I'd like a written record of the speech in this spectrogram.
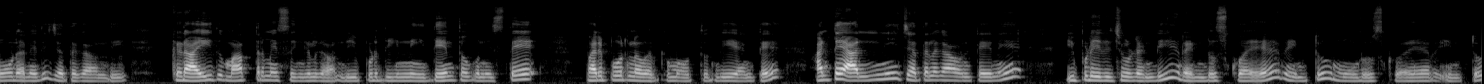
మూడు అనేది జతగా ఉంది. ఇక్కడ ఐదు మాత్రమే సింగిల్గా ఉంది. ఇప్పుడు దీన్ని దేంతో గుణిస్తే పరిపూర్ణ వర్గం అవుతుంది అంటే అంటే అన్నీ జతలుగా ఉంటేనే ఇప్పుడు ఇది చూడండి రెండు స్క్వేర్ ఇంటూ మూడు స్క్వేర్ ఇంటూ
